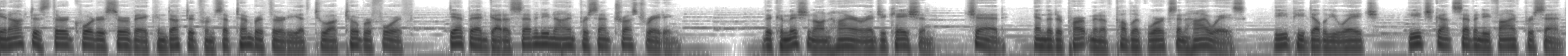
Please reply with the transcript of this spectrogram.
In OCTA's third quarter survey conducted from September 30th to October 4th, DepEd got a 79% trust rating. The Commission on Higher Education, CHED, and the Department of Public Works and Highways, DPWH, each got 75%,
